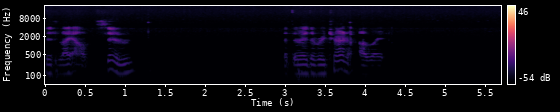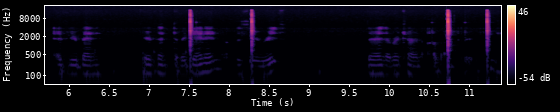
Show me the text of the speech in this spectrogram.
this layout soon. But there is a return of it. If you've been here since the beginning of the series, there is a return of another engine.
